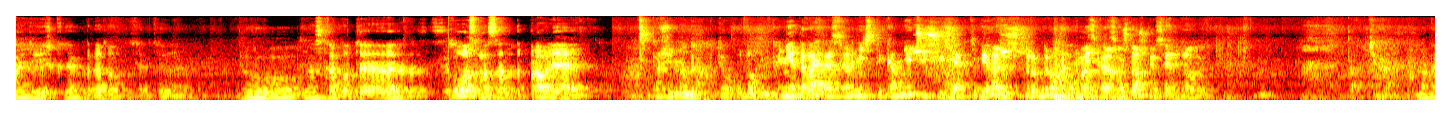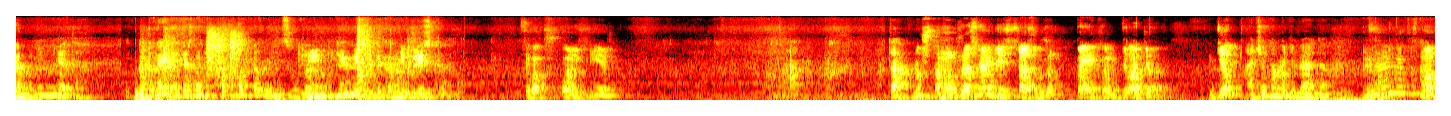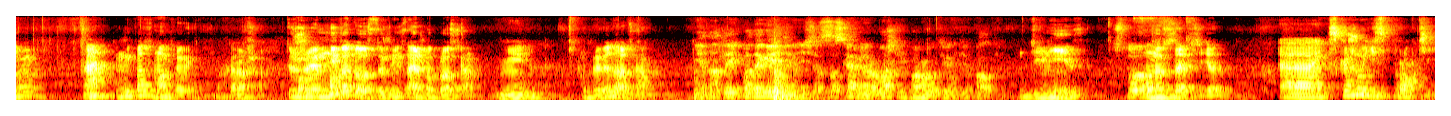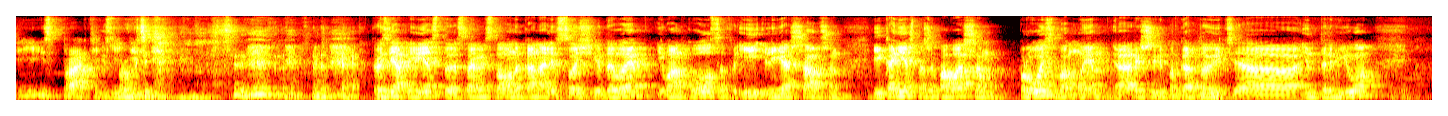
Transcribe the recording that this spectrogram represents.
Вань, ты видишь, какая подготовка активная? Ну, нас как будто в космос отправляют. Подожди, ну так ты удобненько. Не, давай развернись ты ко мне чуть-чуть, я к тебе. Мы же друг другу будем рассказывать. ножками своими трогать? Так, тихо. На камеру не это. Давай, мне кажется, надо под- под- подвинуться вот. Ну, двигайся ты ко мне близко. Ты как в школе сидишь. Так, ну что? Мы уже сняли 10 раз, уже поехали дела делать. Дел? А что там у тебя это? Ну, не посмотрим. А? Не подсматривай. Хорошо. Ты же не готов, ты же не знаешь вопроса. Нет. Привязался. Не, надо их подогреть, они сейчас сосками рубашки порвут, вилки-палки. Денис, Что? у нас запись идет. Э, скажу из практики. Из практики. Друзья, приветствую! С вами снова на канале Сочи ЮДВ Иван Колосов и Илья Шамшин. И, конечно же, по вашим просьбам мы э, решили подготовить э, интервью.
